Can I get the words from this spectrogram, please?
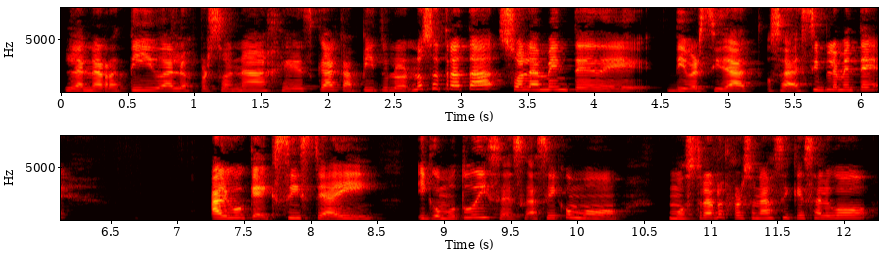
la narrativa, los personajes, cada capítulo, no se trata solamente de diversidad, o sea, es simplemente algo que existe ahí y como tú dices, así como mostrar los personajes sí que es algo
